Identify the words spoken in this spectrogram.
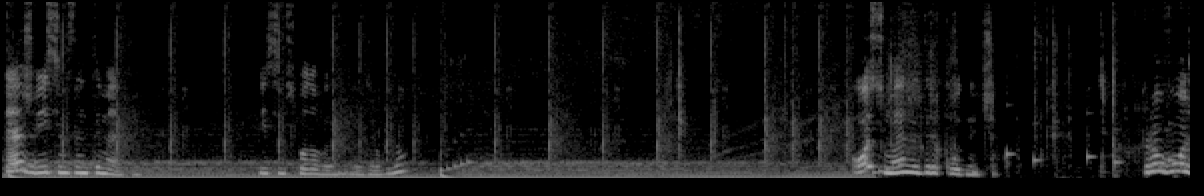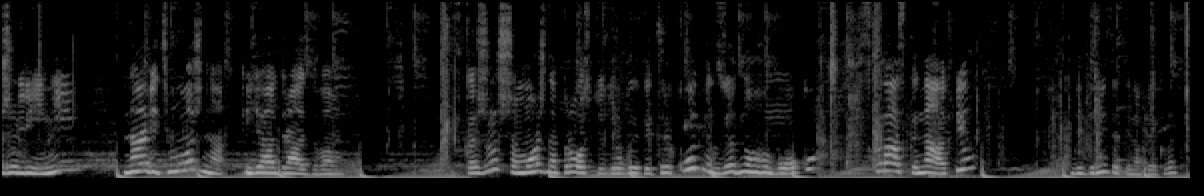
теж 8 см. 8,5 я зроблю. Ось у мене трикутничок. Провожу лінії. Навіть можна, я одразу вам скажу, що можна просто зробити трикутник з одного боку, скласти навпіл, відрізати, наприклад,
